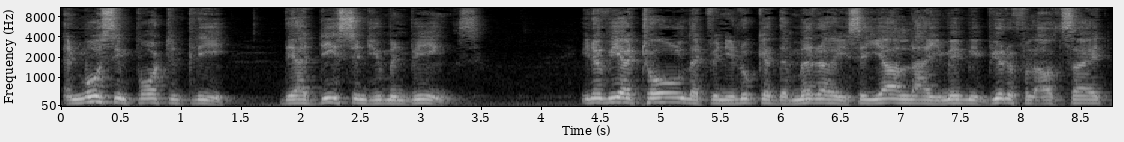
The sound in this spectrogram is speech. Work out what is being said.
and most importantly, they are decent human beings. You know, we are told that when you look at the mirror, you say, Ya Allah, you made me beautiful outside,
